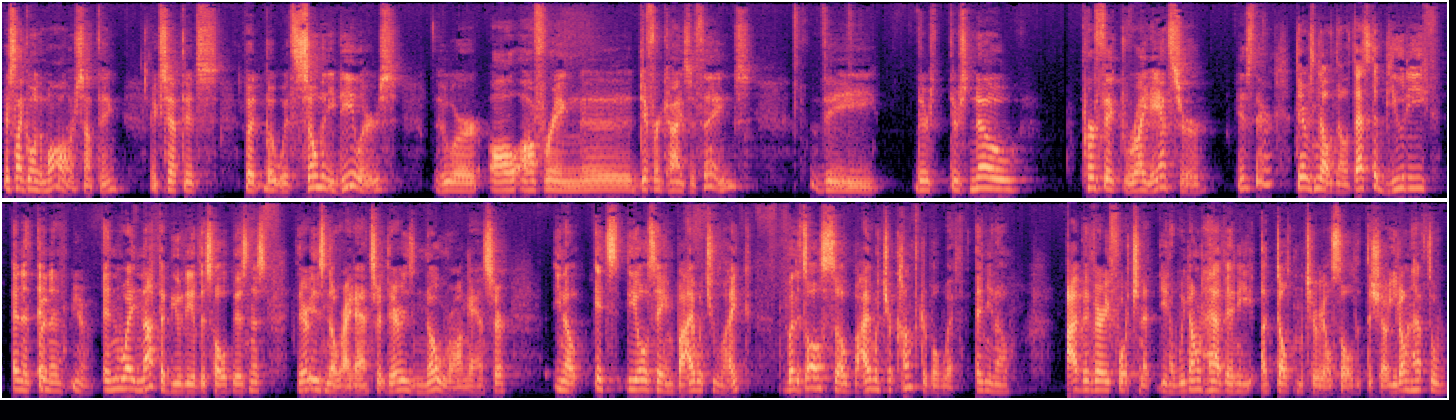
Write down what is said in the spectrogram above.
it's like going to the mall or something, except it's but but with so many dealers who are all offering uh, different kinds of things, the there's there's no perfect right answer, is there? There's no no. That's the beauty. And, a, but, a, you know, in a way, not the beauty of this whole business. There is no right answer. There is no wrong answer. You know, it's the old saying, buy what you like, but it's also buy what you're comfortable with. And, you know, I've been very fortunate. You know, we don't have any adult material sold at the show. You don't have to,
